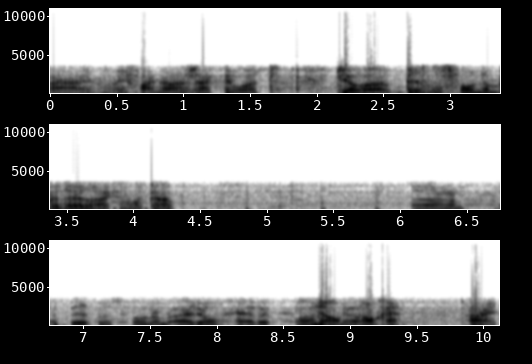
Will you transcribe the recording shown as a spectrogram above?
All right, let me find out exactly what. Do you have a business phone number there that I can look up? Um, a business phone number, I don't have it on. No. Okay. All right.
